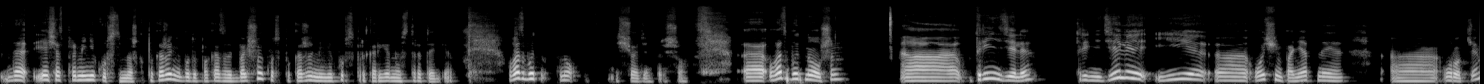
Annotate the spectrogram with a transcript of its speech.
да, я сейчас про мини-курс немножко покажу, не буду показывать большой курс, покажу мини-курс про карьерную стратегию. У вас будет, ну, еще один пришел. Uh, у вас будет Notion, uh, три недели, три недели и очень понятные уроки.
